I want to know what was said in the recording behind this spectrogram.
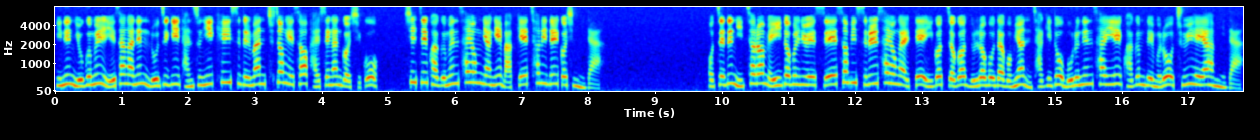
이는 요금을 예상하는 로직이 단순히 케이스들만 추정해서 발생한 것이고 실제 과금은 사용량에 맞게 처리될 것입니다. 어쨌든 이처럼 AWS의 서비스를 사용할 때 이것저것 눌러보다 보면 자기도 모르는 사이에 과금됨으로 주의해야 합니다.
